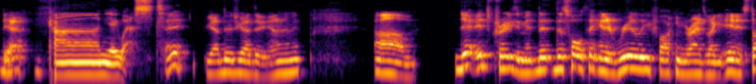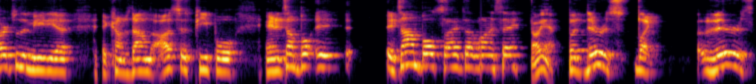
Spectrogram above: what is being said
yeah. Kanye West. Hey, you gotta do what you gotta do, you know what I mean? Um yeah, it's crazy, man. Th- This whole thing, and it really fucking grinds my. And it starts with the media. It comes down to us as people, and it's on both. It, it's on both sides. I want to say, Oh, yeah. but there's like, there's.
